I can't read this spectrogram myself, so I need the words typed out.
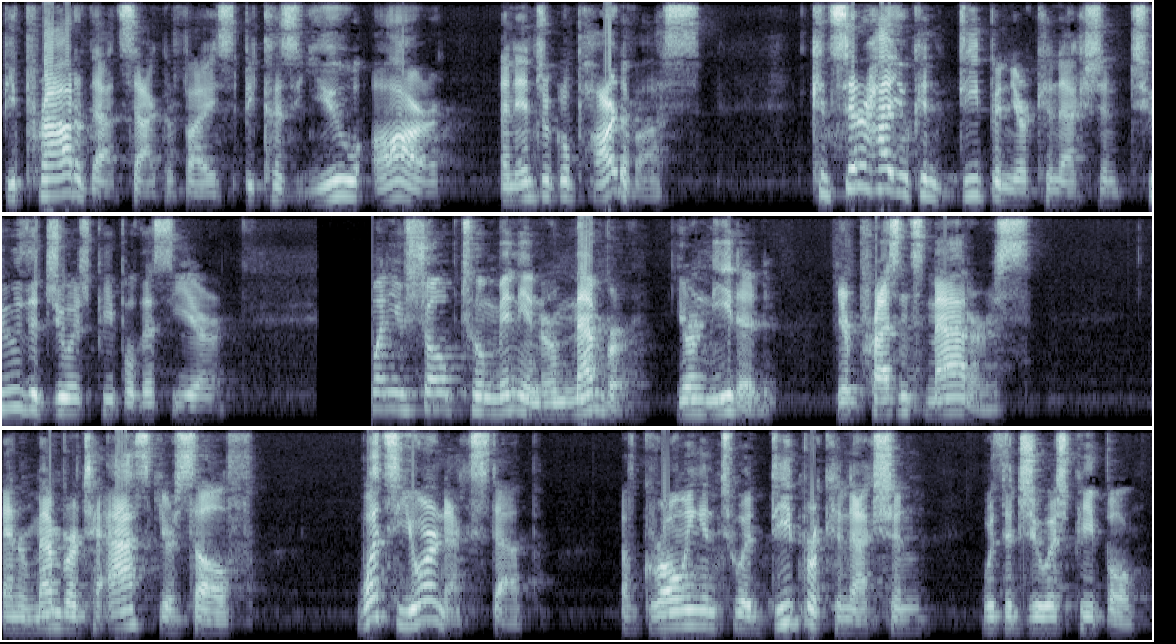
Be proud of that sacrifice because you are an integral part of us. Consider how you can deepen your connection to the Jewish people this year. When you show up to a minyan, remember you're needed, your presence matters. And remember to ask yourself, what's your next step of growing into a deeper connection with the Jewish people?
